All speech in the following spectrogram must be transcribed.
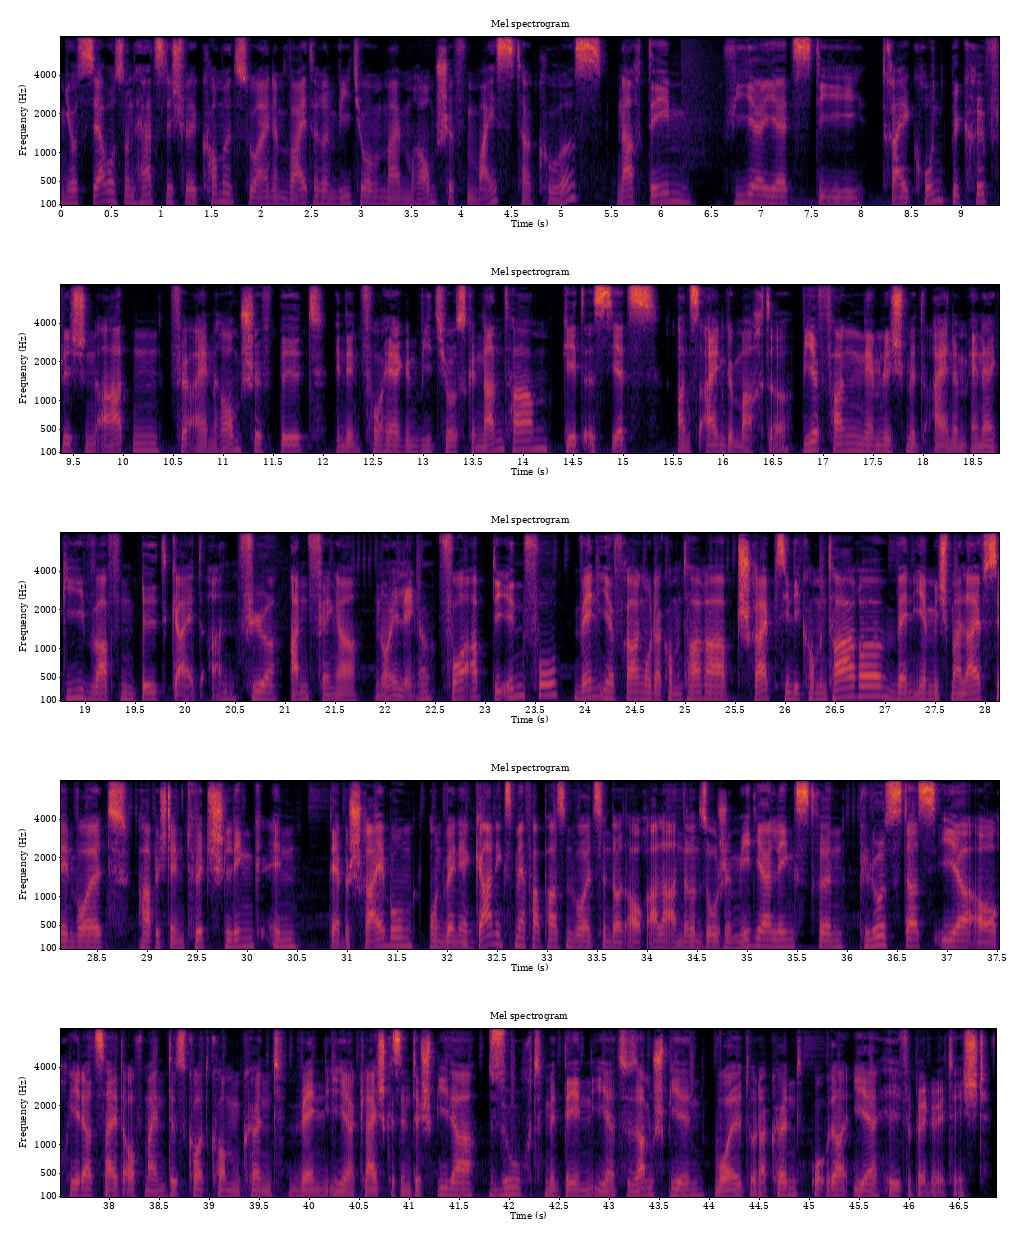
Jo, servus und herzlich willkommen zu einem weiteren Video in meinem Raumschiff Meisterkurs. Nachdem wir jetzt die drei grundbegrifflichen Arten für ein Raumschiffbild in den vorherigen Videos genannt haben, geht es jetzt ans Eingemachte. Wir fangen nämlich mit einem Energiewaffen-Bildguide an für Anfänger, Neulinge. Vorab die Info. Wenn ihr Fragen oder Kommentare habt, schreibt sie in die Kommentare. Wenn ihr mich mal live sehen wollt, habe ich den Twitch-Link in der Beschreibung. Und wenn ihr gar nichts mehr verpassen wollt, sind dort auch alle anderen Social Media Links drin. Plus, dass ihr auch jederzeit auf meinen Discord kommen könnt, wenn ihr gleichgesinnte Spieler sucht, mit denen ihr zusammenspielen wollt oder könnt oder ihr Hilfe benötigt.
